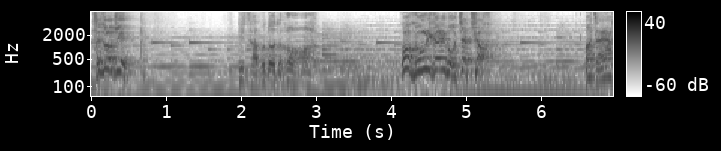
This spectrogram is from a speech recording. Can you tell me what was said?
陈忠俊，你差不多就好哦。我讲你跟你无接触，我知影了。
